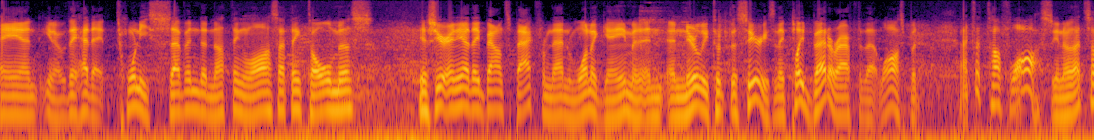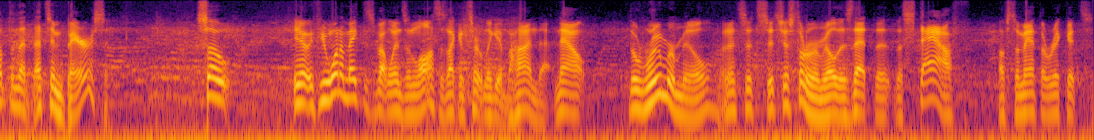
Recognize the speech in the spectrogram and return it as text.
And you know they had that 27 to nothing loss I think to Ole Miss this year, and yeah they bounced back from that and won a game and, and, and nearly took the series. And they played better after that loss, but that's a tough loss. You know that's something that that's embarrassing. So, you know if you want to make this about wins and losses, I can certainly get behind that. Now, the rumor mill, and it's it's, it's just a rumor mill, is that the the staff of Samantha Ricketts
